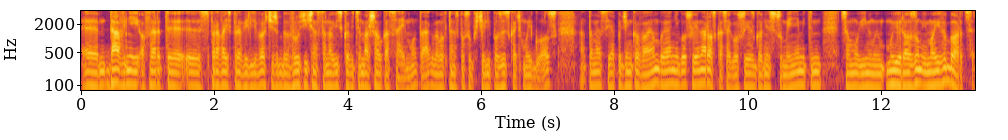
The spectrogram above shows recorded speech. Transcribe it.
e, dawniej oferty z Prawa i Sprawiedliwości, żeby wrócić na stanowisko wicemarszałka Sejmu, tak? No bo w ten sposób chcieli pozyskać mój głos. Natomiast ja podziękowałem, bo ja nie głosuję na rozkaz, ja głosuję zgodnie z sumieniem i tym, co mówi mój, mój rozum i moi wyborcy.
